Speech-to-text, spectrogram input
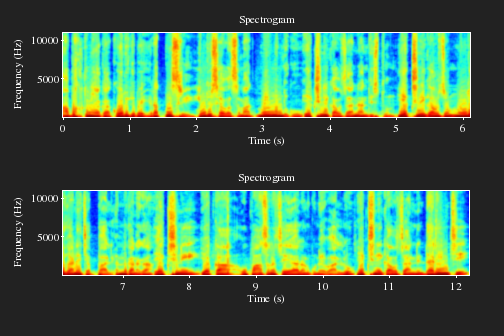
ఆ భక్తుని యొక్క కోరికపై రత్నశ్రీ హిందూ సేవా సమాజ్ మీ ముందుకు యక్షిని కవచాన్ని అందిస్తుంది. యక్షిని కవచం ముందుగానే చెప్పాలి. ఎందుకనగా యక్షిని యొక్క ఉపాసన చేయాలనుకునే వాళ్ళు యక్షిని కవచాన్ని ధరించి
